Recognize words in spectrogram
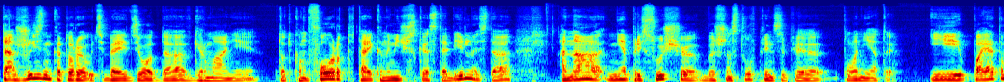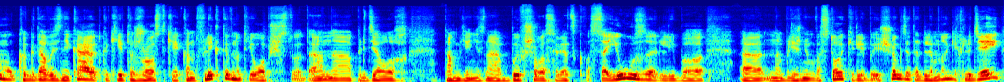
Та жизнь, которая у тебя идет, да, в Германии, тот комфорт, та экономическая стабильность, да, она не присуща большинству, в принципе, планеты. И поэтому, когда возникают какие-то жесткие конфликты внутри общества, да, на пределах, там, я не знаю, бывшего Советского Союза, либо э, на Ближнем Востоке, либо еще где-то, для многих людей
